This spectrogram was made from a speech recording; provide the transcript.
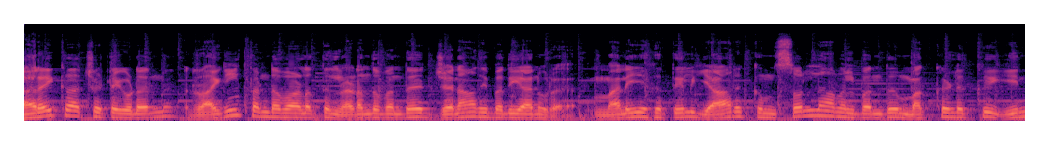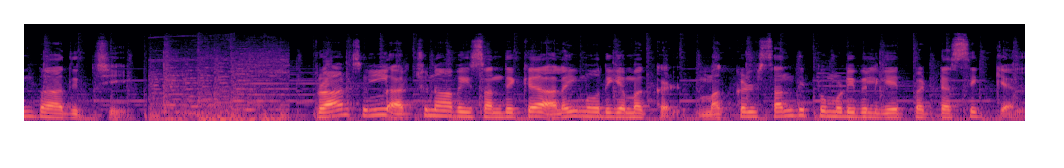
அரைக்காச்சட்டையுடன் ரயில் தண்டவாளத்தில் நடந்து வந்த ஜனாதிபதி அனுர மலையகத்தில் யாருக்கும் சொல்லாமல் வந்து மக்களுக்கு இன்ப அதிர்ச்சி. பிரான்சில் அர்ச்சுனாவை சந்திக்க அலைமோதிய மக்கள் மக்கள் சந்திப்பு முடிவில் ஏற்பட்ட சிக்கல்.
